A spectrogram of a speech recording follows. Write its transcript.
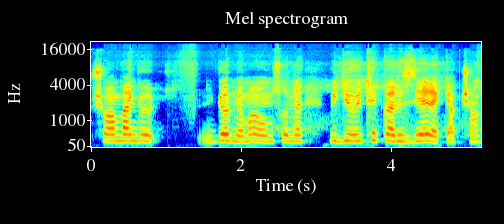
Şu an ben gör görmüyorum ama onu sonra videoyu tekrar izleyerek yapacağım.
